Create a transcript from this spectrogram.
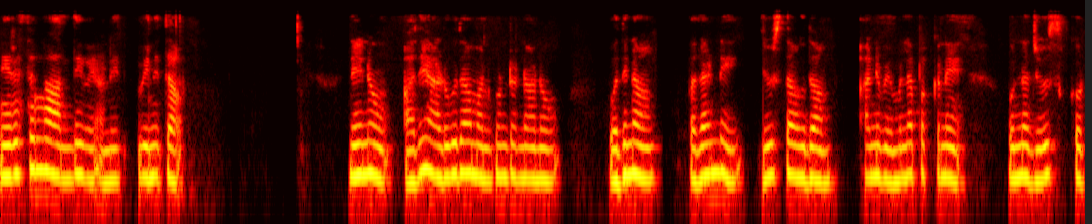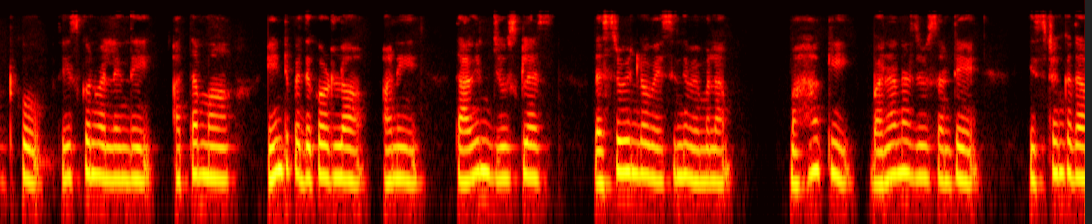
నీరసంగా అంది వినిత. నేను అదే అడుగుదాం అనుకుంటున్నాను. వదినా పదండి జ్యూస్ తాగుదాం అని విమల పక్కనే ఉన్న జ్యూస్ కొట్టుకు తీసుకుని వెళ్ళింది. అత్తమ్మ ఏంటి పెద్దకోడలా అని తాగిన జ్యూస్ గ్లాస్ డస్ట్ వేసింది విమల. మహాకి బనానా జ్యూస్ అంటే ఇష్టం కదా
